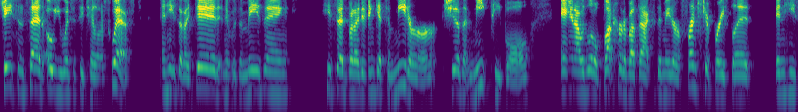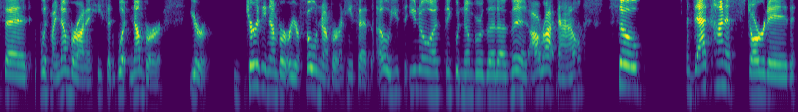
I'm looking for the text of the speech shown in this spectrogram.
Jason said, Oh, you went to see Taylor Swift. And he said, I did. And it was amazing. He said, But I didn't get to meet her. She doesn't meet people. And I was a little butthurt about that because I made her a friendship bracelet. And he said, with my number on it, he said, What number? Your jersey number or your phone number. And he said, Oh, you th- you know, I think what number that I'm in. All right now. So that kind of started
